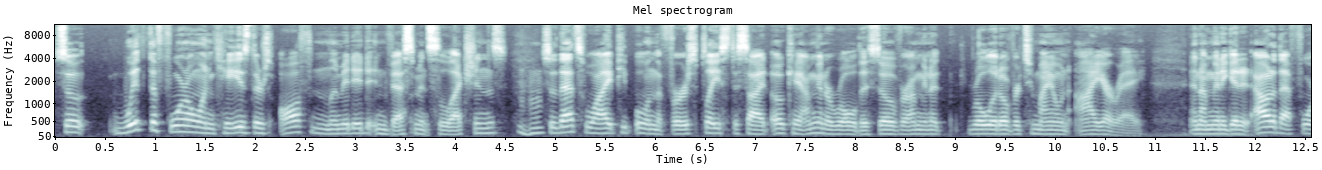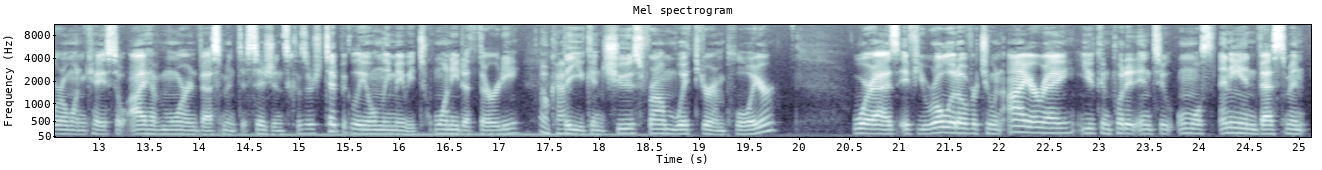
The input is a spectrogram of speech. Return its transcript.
So with the 401ks, there's often limited investment selections. Mm-hmm. So that's why people in the first place decide, okay, I'm going to roll this over. I'm going to roll it over to my own IRA. And I'm going to get it out of that 401k so I have more investment decisions because there's typically only maybe 20 to 30 Okay. that you can choose from with your employer. Whereas if you roll it over to an IRA, you can put it into almost any investment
